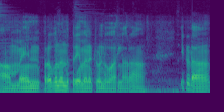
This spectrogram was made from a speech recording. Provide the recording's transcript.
ఆ మెయిన్ ప్రభునంద ప్రియమైనటువంటి వాళ్ళారా ఇక్కడ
